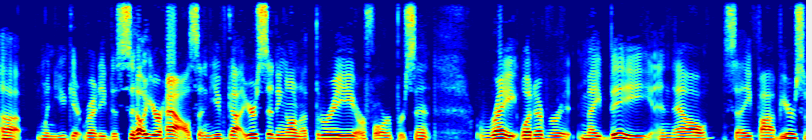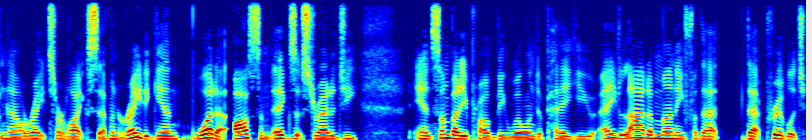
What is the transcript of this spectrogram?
up when you get ready to sell your house and you've got you're sitting on a 3 or 4% rate whatever it may be and now say 5 years from now rates are like 7 or 8 again. What an awesome exit strategy and somebody probably be willing to pay you a lot of money for that that privilege.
